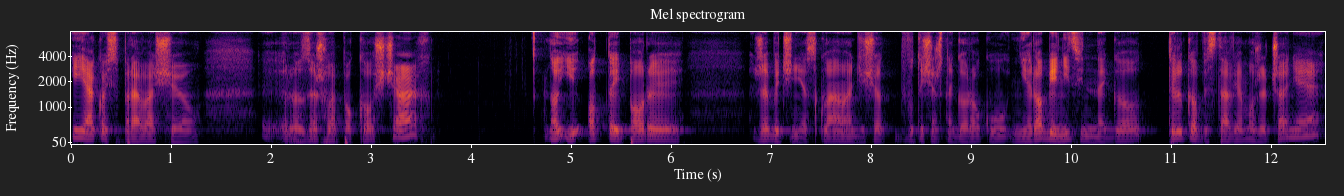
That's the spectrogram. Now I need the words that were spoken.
i jakoś sprawa się y, rozeszła po kościach. No i od tej pory, żeby Ci nie skłamać, dziś od 2000 roku nie robię nic innego, tylko wystawiam orzeczenie,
